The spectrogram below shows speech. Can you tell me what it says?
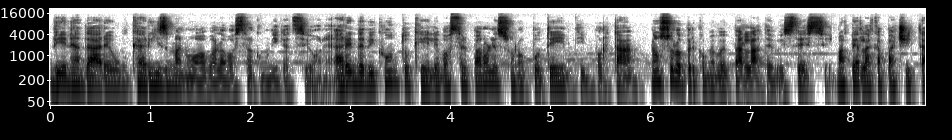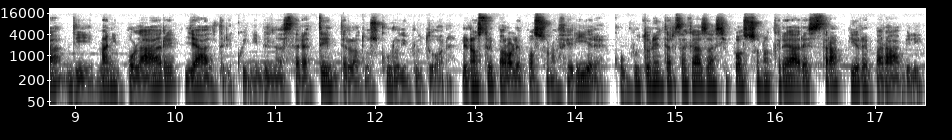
viene a dare un carisma nuovo alla vostra comunicazione, a rendervi conto che le vostre parole sono potenti, importanti, non solo per come voi parlate a voi stessi, ma per la capacità di manipolare gli altri, quindi bisogna stare attenti al lato oscuro di Plutone. Le nostre parole possono ferire, con Plutone in terza casa si possono creare strappi irreparabili,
